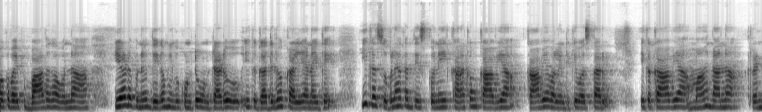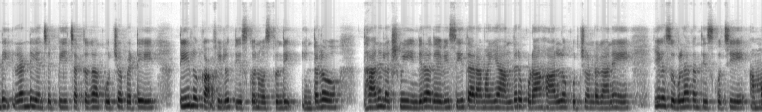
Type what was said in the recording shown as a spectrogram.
ఒకవైపు బాధగా ఉన్న ఏడుపును దిగమింగుకుంటూ ఉంటాడు ఇక గదిలో కళ్యాణ్ అయితే. ఇక శుభలేఖం తీసుకొని కనకం కావ్య కావ్య వాళ్ళ ఇంటికి వస్తారు. ఇక కావ్య అమ్మ నాన్న రండి రండి అని చెప్పి చక్కగా కూర్చోపెట్టి టీలు కాఫీలు తీసుకొని వస్తుంది. ఇంతలో ధాన్యలక్ష్మి ఇందిరాదేవి సీతారామయ్య అందరూ కూడా హాల్లో కూర్చుండగానే ఇక శుభలేఖం తీసుకొచ్చి అమ్మ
